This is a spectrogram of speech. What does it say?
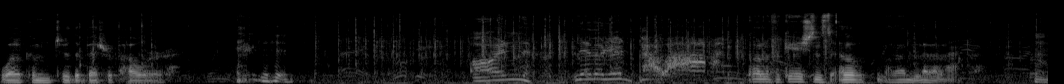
Welcome to the better power. Unlimited power! Qualifications to L. Blah, blah, blah, blah. Hmm.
